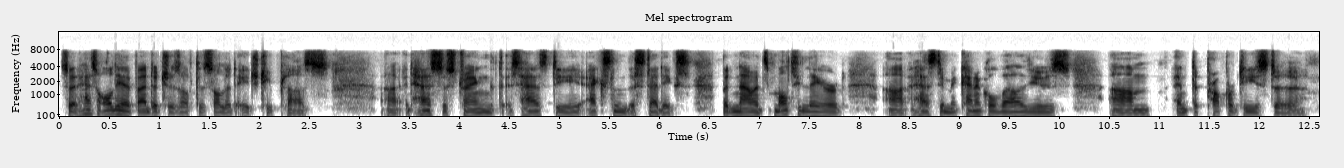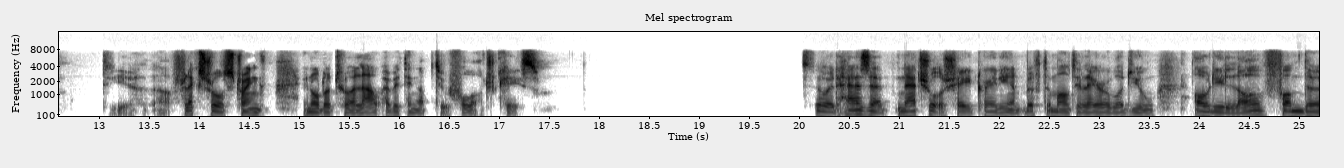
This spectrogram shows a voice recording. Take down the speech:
So it has all the advantages of the Zolid HT plus. Uh, it has the strength, it has the excellent aesthetics, but now it's multi-layered. Uh, it has the mechanical values um, and the properties, the, the uh, flexural strength in order to allow everything up to full arch case. So it has that natural shade gradient with the multi-layer, what you already love from the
